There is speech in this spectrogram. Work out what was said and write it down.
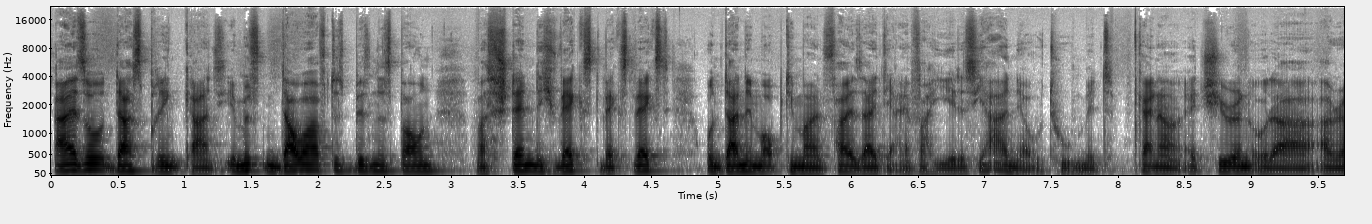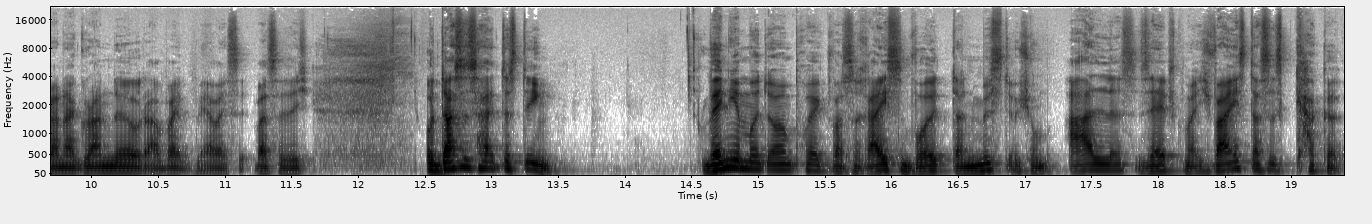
Also, das bringt gar nichts. Ihr müsst ein dauerhaftes Business bauen, was ständig wächst, wächst, wächst. Und dann im optimalen Fall seid ihr einfach jedes Jahr in der O2 mit, keine Ahnung, Ed Sheeran oder Ariana Grande oder wer weiß, was weiß ich. Und das ist halt das Ding. Wenn ihr mit eurem Projekt was reißen wollt, dann müsst ihr euch um alles selbst kümmern. Ich weiß, das ist Kacke.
